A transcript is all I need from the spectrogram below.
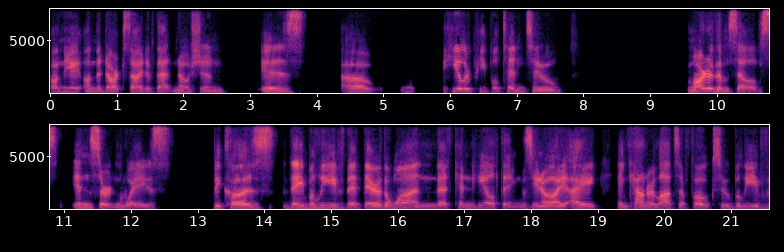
on the on the dark side of that notion is uh healer people tend to martyr themselves in certain ways because they believe that they're the one that can heal things. You know i i encounter lots of folks who believe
